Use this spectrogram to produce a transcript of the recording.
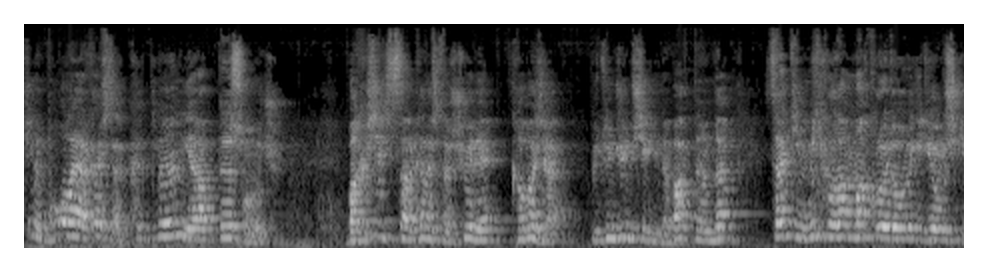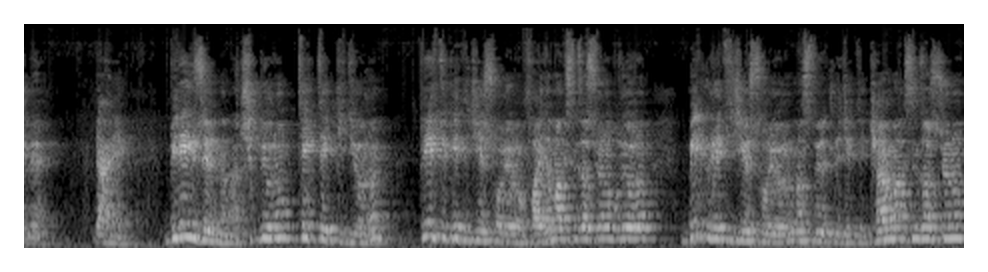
Şimdi bu olay arkadaşlar kıtlığın yarattığı sonuç. Bakış açısı arkadaşlar şöyle kabaca bütüncül bir şekilde baktığımda sanki mikrodan makroya doğru gidiyormuş gibi. Yani birey üzerinden açıklıyorum, tek tek gidiyorum. Bir tüketiciye soruyorum, fayda maksimizasyonu buluyorum. Bir üreticiye soruyorum, nasıl üretilecekti, kar maksimizasyonu.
